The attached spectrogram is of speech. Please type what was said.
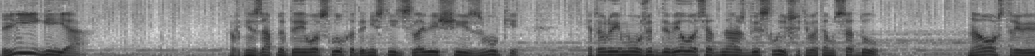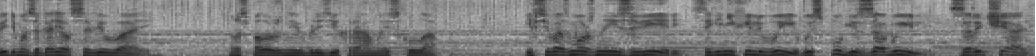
«Лигия!» Внезапно до его слуха донеслись зловещие звуки, которые ему уже довелось однажды слышать в этом саду. На острове, видимо, загорелся виварий, расположенный вблизи храма Эскулапа и всевозможные звери, среди них и львы, в испуге завыли, зарычали.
